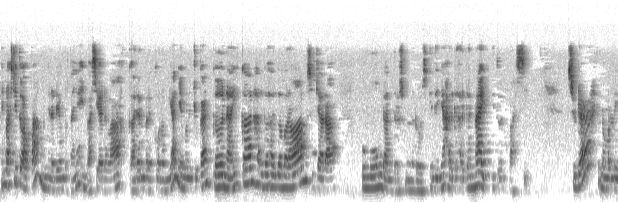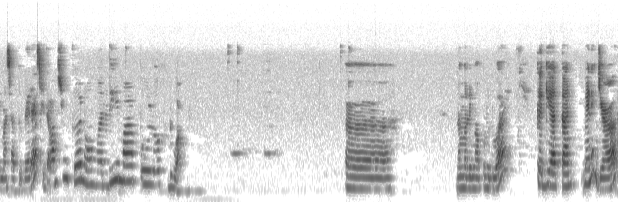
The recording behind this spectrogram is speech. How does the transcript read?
inflasi itu apa? Mungkin ada yang bertanya, inflasi adalah keadaan perekonomian yang menunjukkan kenaikan harga-harga barang secara umum dan terus-menerus. Intinya harga-harga naik, itu inflasi. Sudah, nomor 51 beres, kita langsung ke nomor 52. Uh, nomor 52, kegiatan manajer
